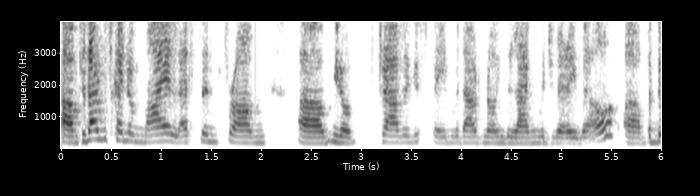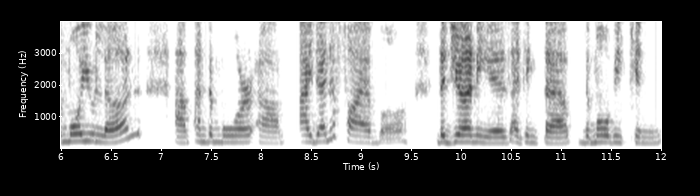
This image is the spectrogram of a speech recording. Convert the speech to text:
Um, so that was kind of my lesson from, um, you know, traveling to Spain without knowing the language very well. Uh, but the more you learn um, and the more uh, identifiable the journey is, I think the, the more we can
